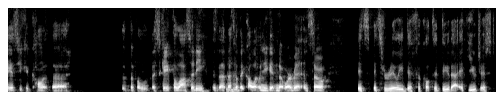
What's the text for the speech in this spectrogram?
I guess you could call it the, the, the escape velocity. Is that that's mm-hmm. what they call it when you get into orbit? And so it's it's really difficult to do that. If you just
